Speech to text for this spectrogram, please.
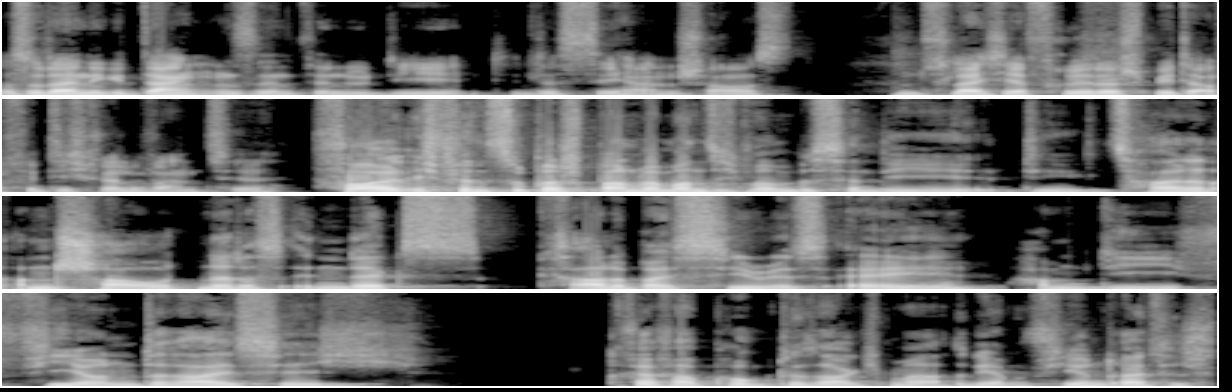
was so deine Gedanken sind, wenn du die, die Liste hier anschaust. Und vielleicht ja früher oder später auch für dich relevant, Till. Voll. Ich finde es super spannend, wenn man sich mal ein bisschen die, die Zahlen anschaut. Ne? Das Index, gerade bei Series A, haben die 34 Trefferpunkte, sag ich mal. Also die haben 34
